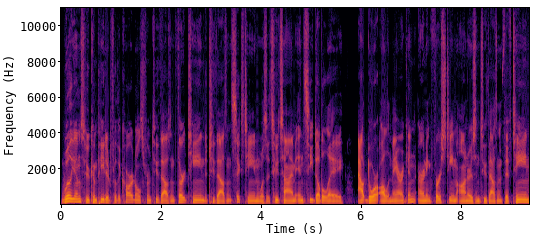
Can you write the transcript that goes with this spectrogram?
Williams, who competed for the Cardinals from 2013 to 2016, was a two time NCAA Outdoor All American, earning first team honors in 2015,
